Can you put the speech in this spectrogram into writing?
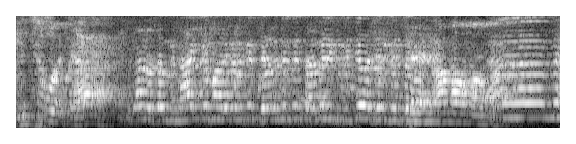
மிச்சு போச்சா எல்லாரும் தம்பி நாய்க்கமார்களுக்கு தெலுங்குக்கு தமிழுக்கு வித்தியாசம் இருக்கு சரி, ஆமா ஆமா ஆமா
